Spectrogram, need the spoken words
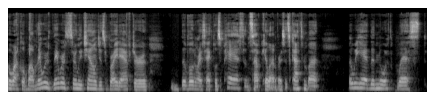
Barack Obama. There were, there were certainly challenges right after the Voting Rights Act was passed in South Carolina versus Cotton Katzenbach, but we had the Northwest,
